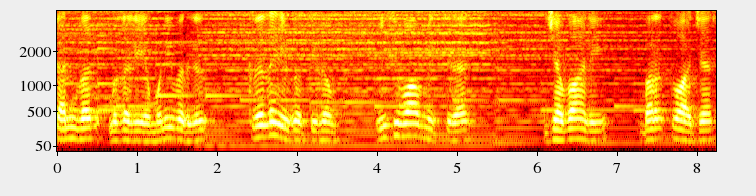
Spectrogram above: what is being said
கன்வர் முதலிய முனிவர்கள் கிருதயுகத்திலும் விசுவாமித்திரர் ஜபாலி பரத்வாஜர்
